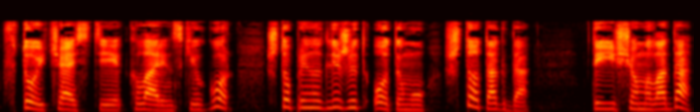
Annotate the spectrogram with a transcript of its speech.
в той части Кларинских гор, что принадлежит Отому, что тогда? Ты еще молода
